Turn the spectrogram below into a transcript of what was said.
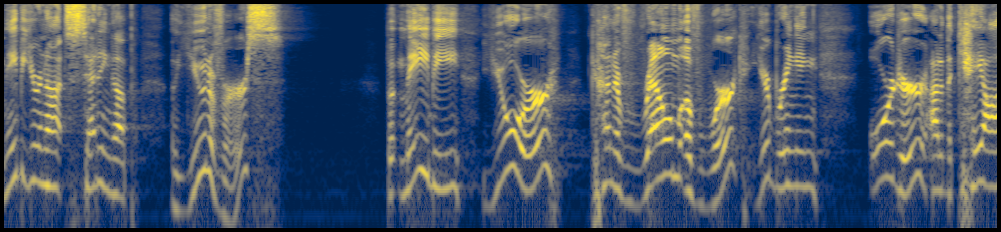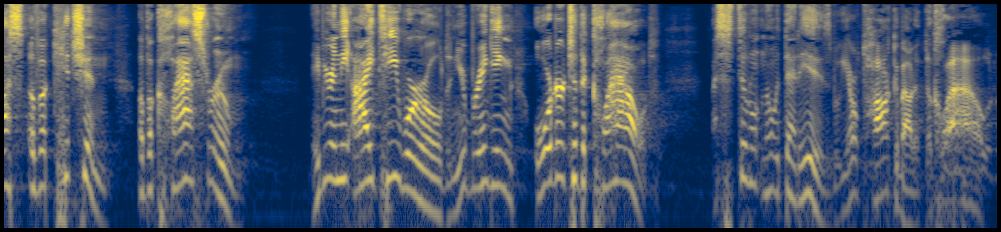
Maybe you're not setting up a universe but maybe your kind of realm of work, you're bringing order out of the chaos of a kitchen, of a classroom. Maybe you're in the IT world and you're bringing order to the cloud. I still don't know what that is, but we all talk about it, the cloud.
